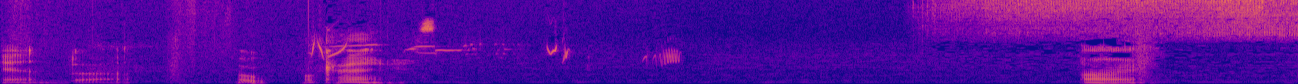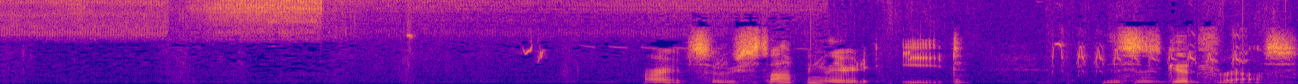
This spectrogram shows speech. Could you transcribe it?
and, uh, okay. Alright. Alright, so we're stopping there to eat. This is good for us.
